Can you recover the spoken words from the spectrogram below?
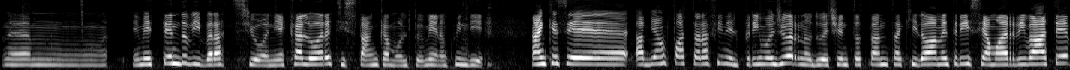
ehm, emettendo vibrazioni e calore ti stanca molto meno, quindi anche se abbiamo fatto alla fine il primo giorno 280 km, siamo arrivate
